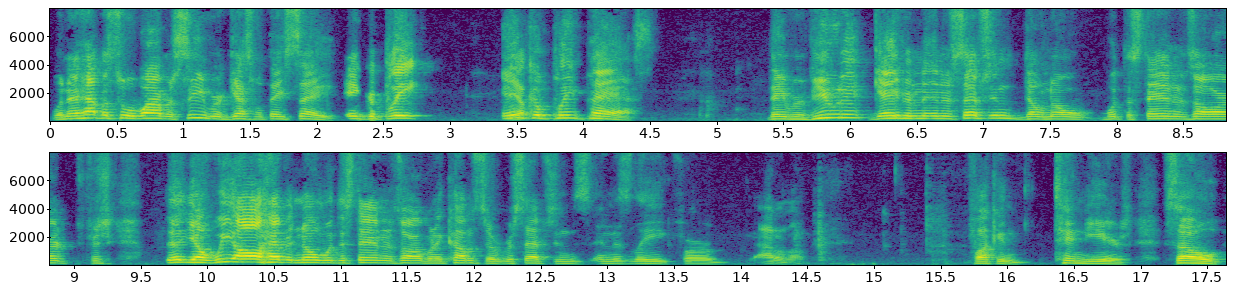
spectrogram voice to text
When that happens to a wide receiver, guess what they say? Incomplete. Yep. Incomplete pass. They reviewed it, gave him the interception. Don't know what the standards are. For, Uh, yo, we all haven't known what the standards are when it comes to receptions in this league for I don't know, fucking ten years. So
